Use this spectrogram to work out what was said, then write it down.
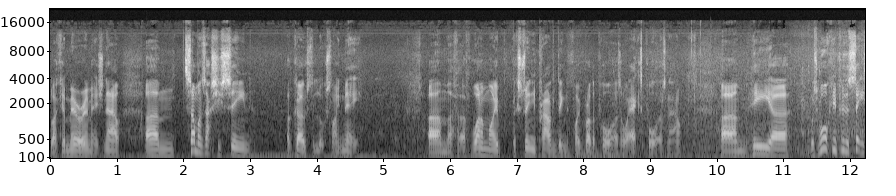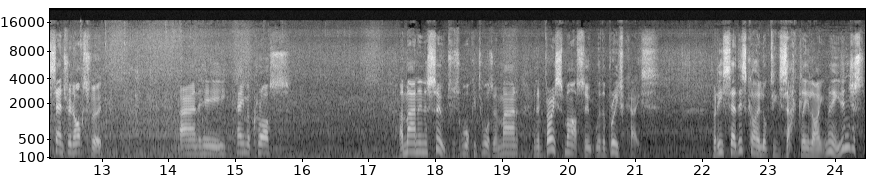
like a mirror image. Now, um, someone's actually seen a ghost that looks like me. um, one of my extremely proud and dignified brother porters, or ex-porters now. Um, he uh, was walking through the city centre in Oxford, and he came across a man in a suit who was walking towards a man in a very smart suit with a briefcase. But he said this guy looked exactly like me. He didn't just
